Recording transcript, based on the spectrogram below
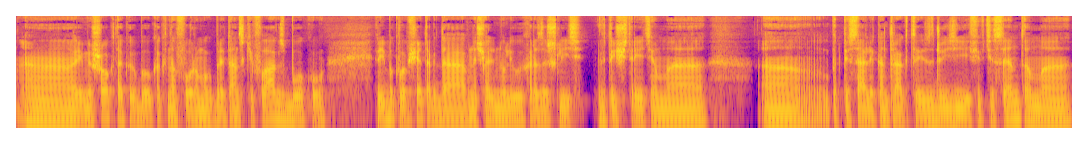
Э, ремешок такой был, как на форумах, британский флаг сбоку. Рибок вообще тогда в начале нулевых разошлись. В 2003-м э, э, подписали контракты с Jay-Z и 50 Cent.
